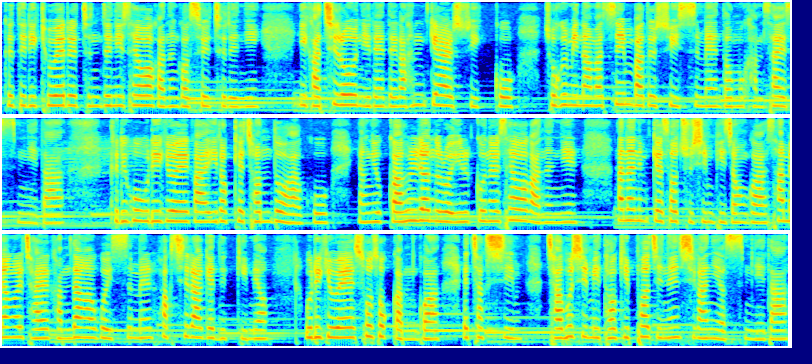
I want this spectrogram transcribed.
그들이 교회를 든든히 세워가는 것을 들으니 이 가치로운 일에 내가 함께할 수 있고 조금이나마 쓰임 받을 수 있음에 너무 감사했습니다. 그리고 우리 교회가 이렇게 전도하고 양육과 훈련으로 일꾼을 세워가는 일 하나님께서 주신 비전과 사명을 잘 감당하고 있음을 확실하게 느끼며 우리 교회의 소속감과 애착심, 자부심이 더 깊어지는 시간이었습니다.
